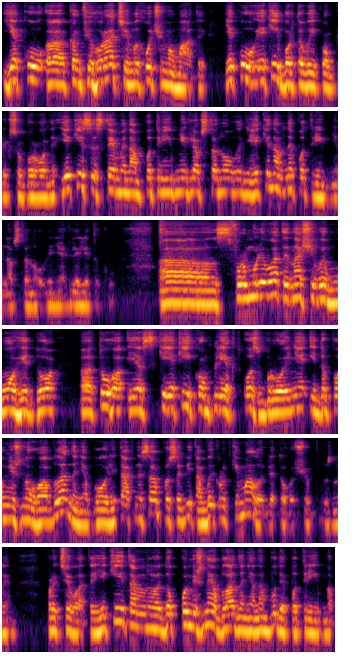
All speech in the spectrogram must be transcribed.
яку е, конфігурацію ми хочемо мати, яку, який бортовий комплекс оборони, які системи нам потрібні для встановлення, які нам не потрібні на встановлення для літаку. Сформулювати наші вимоги до того, який комплект озброєння і допоміжного обладнання, бо літак не сам по собі там викрутки мало для того, щоб з ним працювати, які там е, допоміжне обладнання нам буде потрібно,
